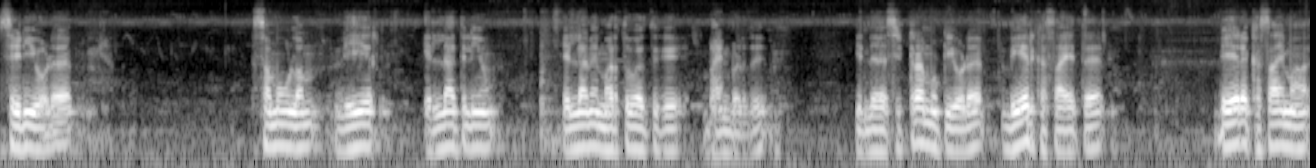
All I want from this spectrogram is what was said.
செடியோட சமூலம் வேர் எல்லாத்துலேயும் எல்லாமே மருத்துவத்துக்கு பயன்படுது. இந்த சிட்ராமுட்டியோட வேர் கஷாயத்தை வேரை கஷாயமாக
